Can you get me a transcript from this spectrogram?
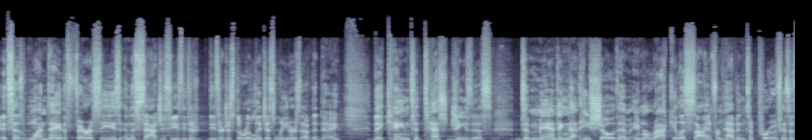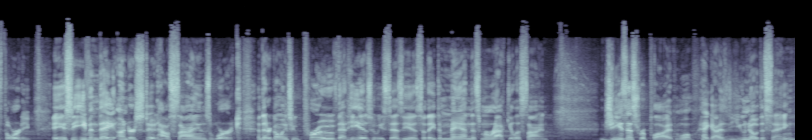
It says, One day the Pharisees and the Sadducees, these are, these are just the religious leaders of the day, they came to test Jesus, demanding that he show them a miraculous sign from heaven to prove his authority. And you see, even they understood how signs work, and they're going to prove that he is who he says he is, so they demand this miraculous sign. Jesus replied, Well, hey guys, you know the saying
